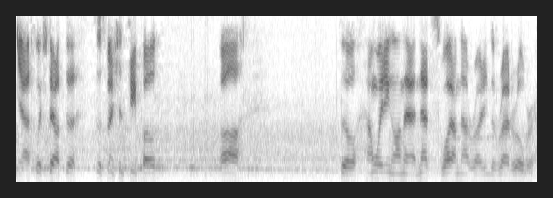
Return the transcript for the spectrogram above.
Yeah, I switched out the suspension seat post. Uh, so I'm waiting on that, and that's why I'm not riding the Rad Rover.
